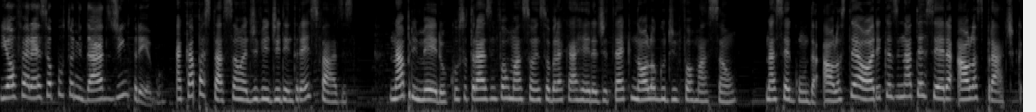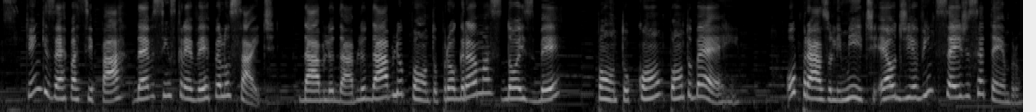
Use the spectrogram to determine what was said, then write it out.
e oferece oportunidades de emprego. A capacitação é dividida em três fases. Na primeira, o curso traz informações sobre a carreira de tecnólogo de informação. Na segunda, aulas teóricas e na terceira, aulas práticas. Quem quiser participar deve se inscrever pelo site www.programas2b.com.br. O prazo limite é o dia 26 de setembro.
